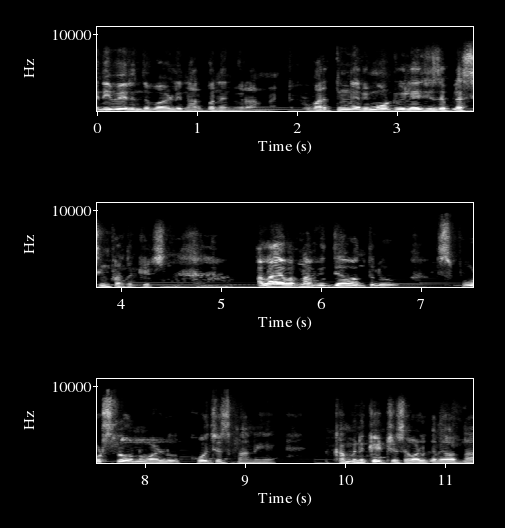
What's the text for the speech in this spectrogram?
ఎనీవేర్ ఇన్ ద వరల్డ్ ఇన్ అర్బన్ ఎన్విరాన్మెంట్ వర్కింగ్ ఎ రిమోట్ విలేజ్ ఈజ్ ఎ బ్లెస్సింగ్ ఫర్ ద కిడ్స్ అలా ఎవరన్నా విద్యావంతులు స్పోర్ట్స్లో ఉన్న వాళ్ళు కోచెస్ కానీ కమ్యూనికేట్ చేసే వాళ్ళు కానీ ఎవరన్నా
